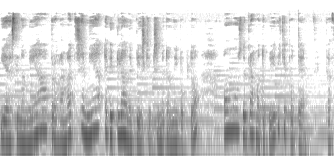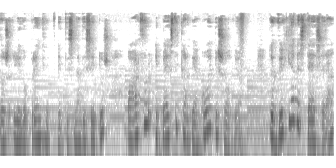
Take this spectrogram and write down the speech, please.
η αστυνομία προγραμμάτισε μία επιπλέον επίσκεψη με τον ύποπτο, όμως δεν πραγματοποιήθηκε ποτέ, καθώς λίγο πριν την, ε, τη συνάντησή τους, ο Άρθουρ υπέστη καρδιακό επεισόδιο. Το 2004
